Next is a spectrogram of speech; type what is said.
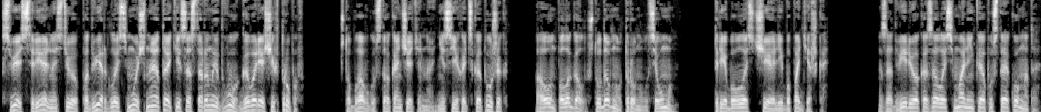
Связь с реальностью подверглась мощной атаке со стороны двух говорящих трупов. Чтобы Августу окончательно не съехать с катушек, а он полагал, что давно тронулся умом. Требовалась чья-либо поддержка. За дверью оказалась маленькая пустая комната,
